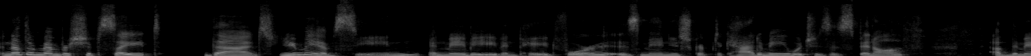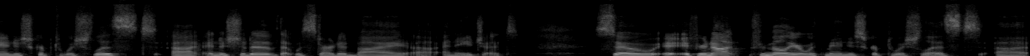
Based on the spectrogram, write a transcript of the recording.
Another membership site that you may have seen and maybe even paid for is Manuscript Academy, which is a spinoff of the Manuscript Wishlist uh, initiative that was started by uh, an agent. So if you're not familiar with Manuscript Wishlist, uh,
